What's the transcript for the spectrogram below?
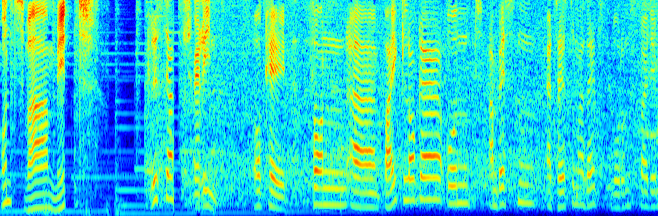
und zwar mit Christian Schwerin. Okay, von äh, Bikelogger und am besten erzählst du mal selbst, worum es bei dem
